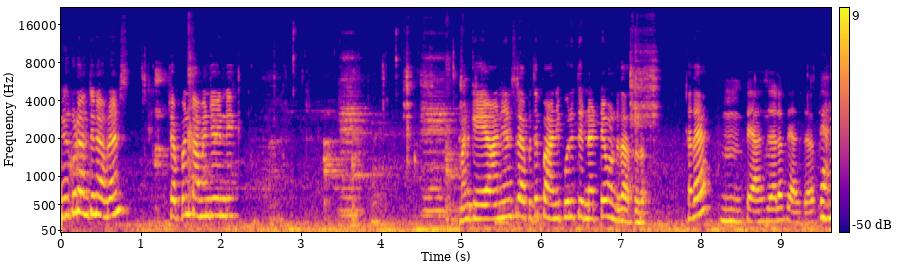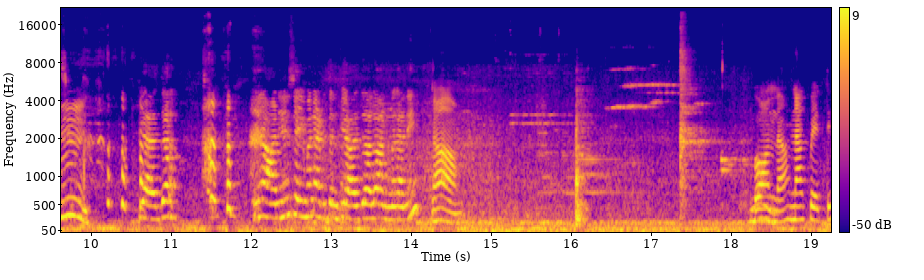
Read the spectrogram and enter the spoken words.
మీరు కూడా అంతేనా ఫ్రెండ్స్? చెప్పండి కామెంట్ చేయండి. మనకి ఏ ఆనియన్స్ లేకపోతే పానీపూరి తిన్నట్టే ఉండదు అసలు. కదా? ప్యాజాలో ప్యాజాలో ప్యాజ్ మ్మ్. ప్యాజాలు నేను ఆనియన్స్ వేయమని అడుగుతాను ప్యాజాలు అన్న కానీ? బాగుందా? నాకు పెట్టి.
